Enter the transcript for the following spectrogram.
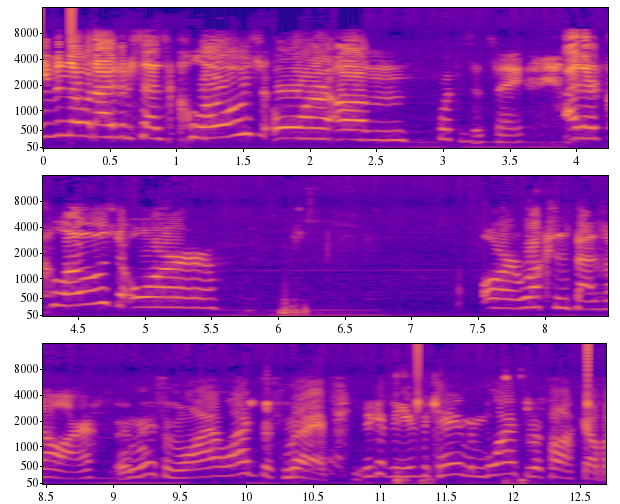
Even though it either says closed or um, what does it say? Either closed or or Rux's Bazaar. And this is why I like this map. You get to use the cannon and blast with taco.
